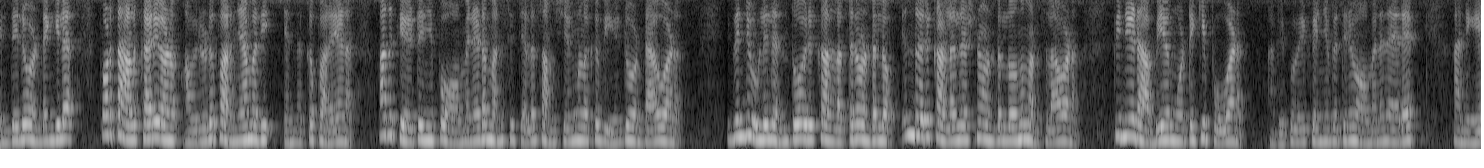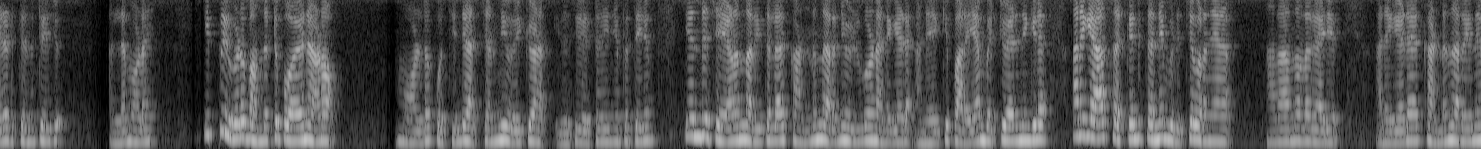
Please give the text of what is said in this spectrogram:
എന്തേലും ഉണ്ടെങ്കിൽ പുറത്ത് ആൾക്കാർ കാണും. അവരോട് പറഞ്ഞാൽ മതി എന്നൊക്കെ പറയണം. അത് കേട്ട് ഓമനയുടെ മനസ്സിൽ ചില സംശയങ്ങളൊക്കെ വീണ്ടും ഉണ്ടാവുകയാണ്. ഇവന്റെ ഉള്ളിൽ എന്തോ ഒരു കള്ളത്തരം ഉണ്ടല്ലോ എന്തോ ഒരു കള്ളലക്ഷണം ഉണ്ടല്ലോ എന്ന് മനസ്സിലാവണം പിന്നീട് അബി അങ്ങോട്ടേക്ക് പോവാണ്. അബി പോയി കഴിഞ്ഞപ്പോഴത്തേനും ഓമന നേരെ അനികയുടെ അടുത്ത് നിന്നിട്ട് ചോദിച്ചു അല്ല മോളെ ഇപ്പം ഇവിടെ വന്നിട്ട് പോയവനാണോ? മോളുടെ കൊച്ചിന്റെ അച്ഛൻ എന്ന് ചോദിക്കുകയാണ് ഇത് കേട്ട് കഴിഞ്ഞപ്പോഴത്തേനും എന്ത് ചെയ്യണമെന്ന് അറിയത്തില്ല. കണ്ണ് നിറഞ്ഞു ഒഴുകുകയാണ് അനഘയുടെ അനഘയ്ക്ക് പറയാൻ പറ്റുമായിരുന്നെങ്കിൽ അനഘ ആ സെക്കൻഡിൽ തന്നെ വിളിച്ചു പറഞ്ഞാൽ അതാന്നുള്ള കാര്യം. അനഘയുടെ കണ്ണ് നിറയുന്ന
